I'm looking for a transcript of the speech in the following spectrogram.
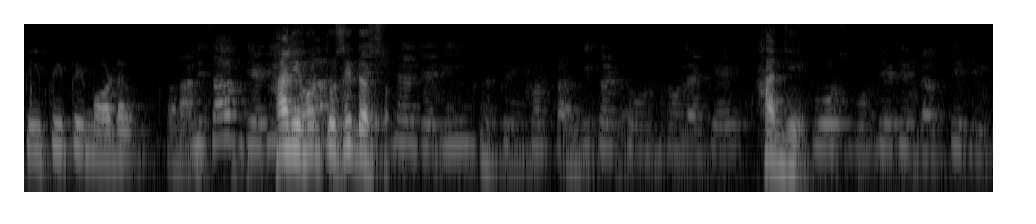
ਪੀਪੀਪੀ ਮਾਡਲ ਸਾਨੀ ਸਾਹਿਬ ਜਿਹੜੀ ਹਾਂਜੀ, ਹੁਣ ਤੁਸੀਂ ਦੱਸੋ। traditional ਜਿਹੜੀ ਤਕਰੀਬਨ ਸਰਜੀਕਲ ਟੂਲਸ ਨੂੰ ਲੈ ਕੇ ਹਾਂਜੀ। ਸਪੋਰਟਸ ਫੂਡ ਦੀ ਜਿਹੜੀ ਇੰਡਸਟਰੀ ਸੀਗੀ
